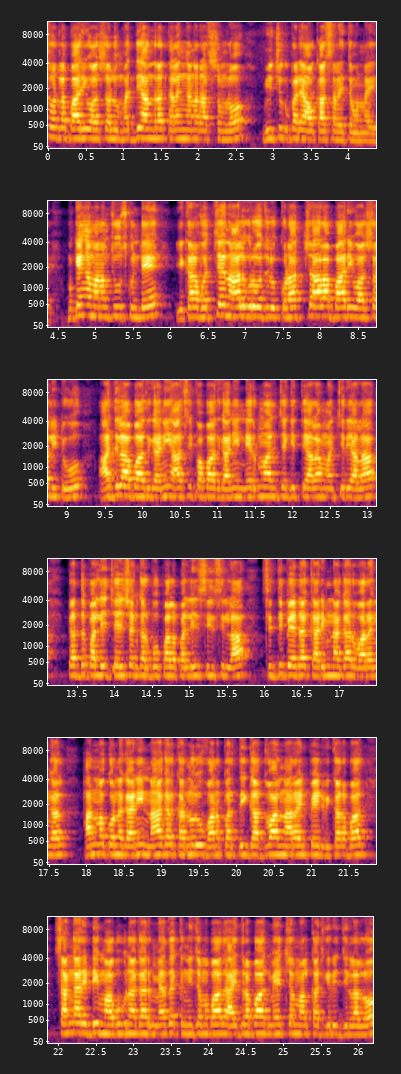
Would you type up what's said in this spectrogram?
చోట్ల భారీ వర్షాలు మధ్య ఆంధ్ర తెలంగాణ రాష్ట్రంలో విరుచుకుపడే అవకాశాలు అయితే ఉన్నాయి. ముఖ్యంగా మనం చూసుకుంటే ఇక వచ్చే నాలుగు రోజులు కూడా చాలా భారీ వర్షాలు ఇటు ఆదిలాబాద్ కానీ ఆసిఫాబాద్ కానీ నిర్మల్ జగిత్యాల మంచిర్యాల పెద్దపల్లి జయశంకర్ భూపాలపల్లి సిరిసిల్ల సిద్దిపేట కరీంనగర్ వరంగల్ హన్మకొండ కానీ నాగర్ కర్నూలు వనపర్తి గద్వాల్ నారాయణపేట్ వికారాబాద్ సంగారెడ్డి మహబూబ్నగర్ మెదక్ నిజామాబాద్ హైదరాబాద్ మేడ్చల్ మల్కాజ్గిరి జిల్లాల్లో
